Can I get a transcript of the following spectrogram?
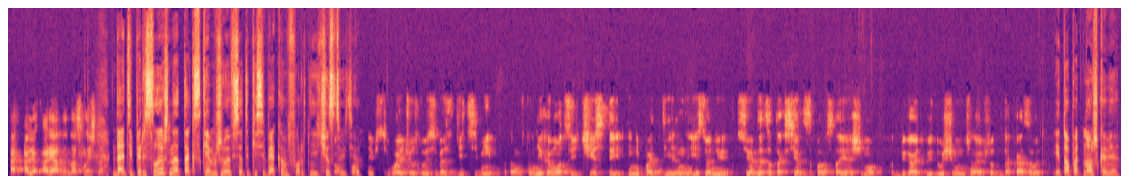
А, Ариадна, нас слышно? Да, теперь слышно. Так с кем же вы все-таки себя комфортнее чувствуете? Комфортнее всего я чувствую себя с детьми, потому что у них эмоции чистые и неподдельные. Если они сердятся, так сердятся по-настоящему, подбегают к ведущему, начинают что-то доказывать. И топать ножками?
